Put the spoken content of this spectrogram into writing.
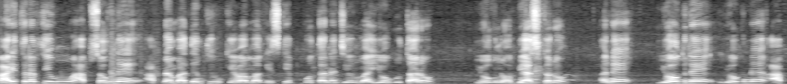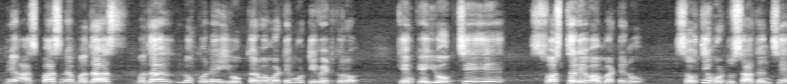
મારી તરફથી હું આપ સૌને આપના માધ્યમથી હું કહેવા માંગીશ કે પોતાના જીવનમાં યોગ ઉતારો. યોગનો અભ્યાસ કરો અને યોગને યોગને આપની આસપાસના બધા બધા લોકોને યોગ કરવા માટે મોટિવેટ કરો. કેમ કે યોગ છે એ સ્વસ્થ રહેવા માટેનું સૌથી મોટું સાધન છે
